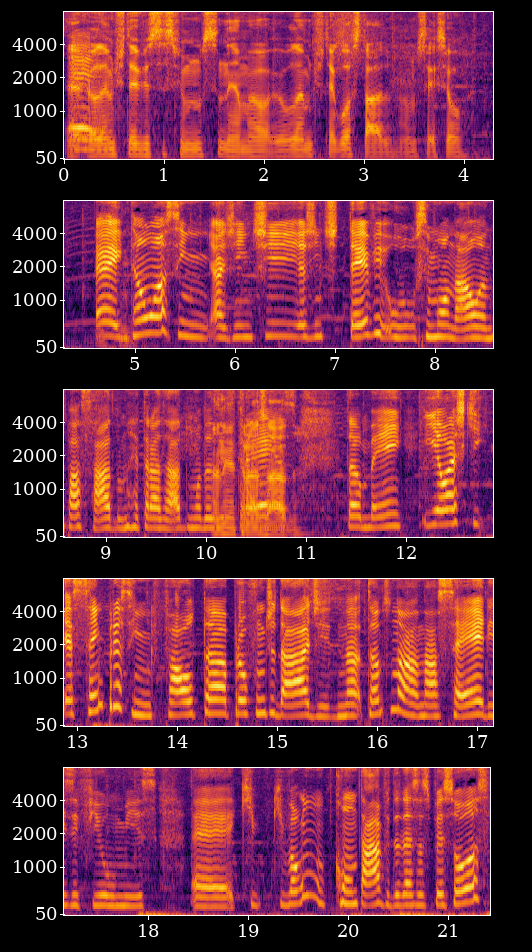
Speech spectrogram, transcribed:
É, é... Eu lembro de ter visto esse filme no cinema, eu, eu, lembro de ter gostado. Eu não sei se eu. É, então assim, a gente a gente teve o Simonal ano passado, ano retrasado, uma das Ano estreias. retrasado também. E eu acho que é sempre assim, falta profundidade, na, tanto na, nas séries e filmes é, que, que vão contar a vida dessas pessoas,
